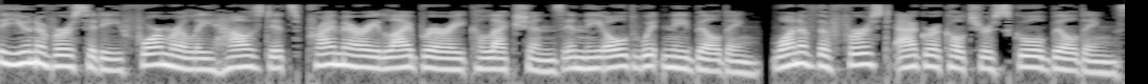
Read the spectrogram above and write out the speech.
The university formerly housed its primary library collections in the Old Whitney Building, one of the first agriculture school buildings.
